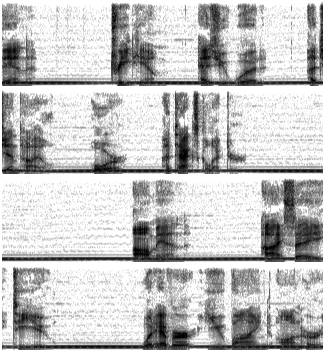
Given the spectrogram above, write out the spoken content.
then treat him as you would a Gentile or a tax collector. Amen. I say to you, whatever you bind on earth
